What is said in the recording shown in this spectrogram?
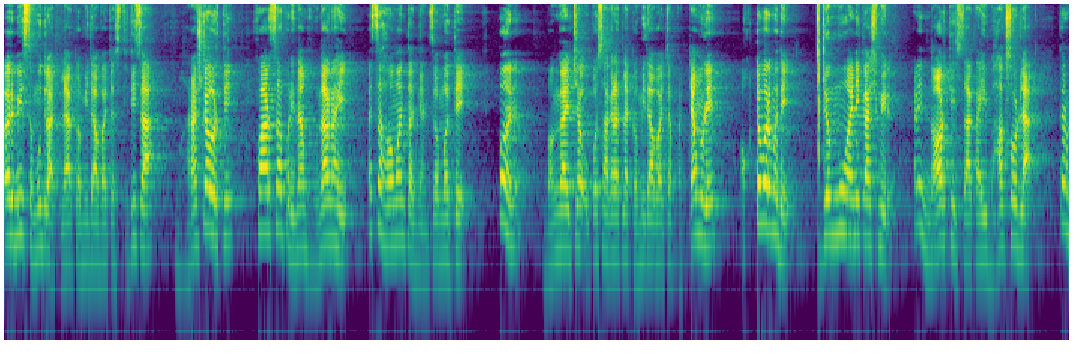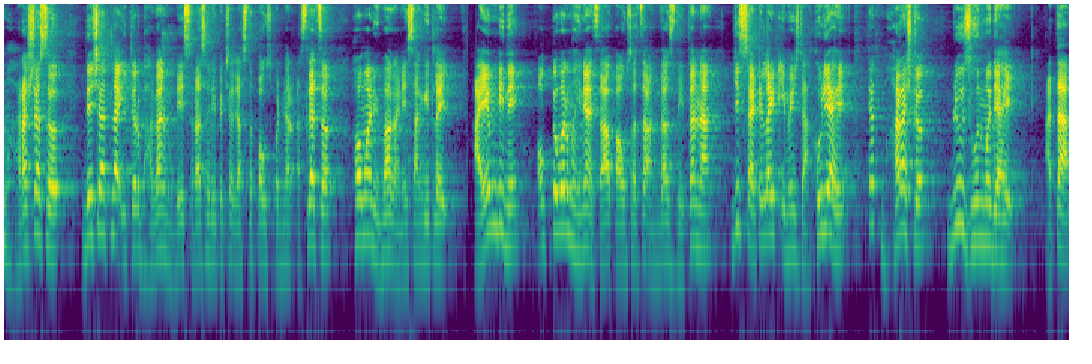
अरबी समुद्रातल्या कमी दाबाच्या स्थितीचा महाराष्ट्रावरती फारसा परिणाम होणार नाही असं हवामान तज्ज्ञांचं मत आहे. पण बंगालच्या उपसागरातल्या कमी दाबाच्या पट्ट्यामुळे ऑक्टोबरमध्ये जम्मू आणि काश्मीर आणि नॉर्थ ईस्टचा काही भाग सोडला तर महाराष्ट्रासह देशातल्या इतर भागांमध्ये सरासरीपेक्षा जास्त पाऊस पडणार असल्याचं हवामान विभागाने सांगितलंय. आय एम डीने ऑक्टोबर महिन्याचा पावसाचा अंदाज देताना जी सॅटेलाइट इमेज दाखवली आहे त्यात महाराष्ट्र ब्ल्यू झोनमध्ये आहे. आता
